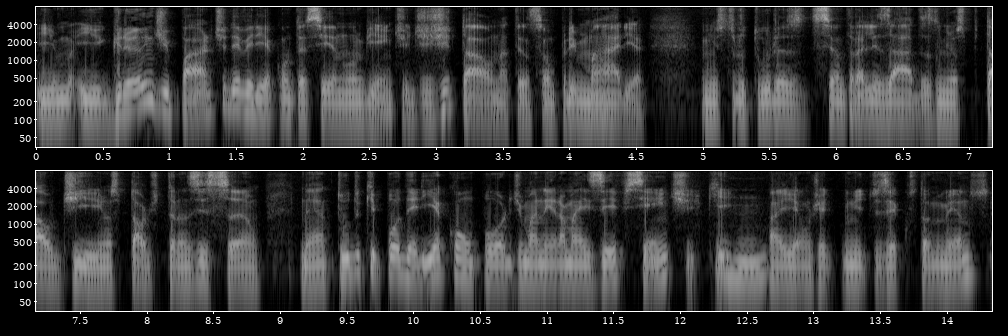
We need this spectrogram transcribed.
E, e, grande parte deveria acontecer no ambiente digital, na atenção primária, em estruturas descentralizadas, em hospital dia, em hospital de transição, né? Tudo que poderia compor de maneira mais eficiente, que uhum. aí é um jeito bonito de dizer custando menos,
